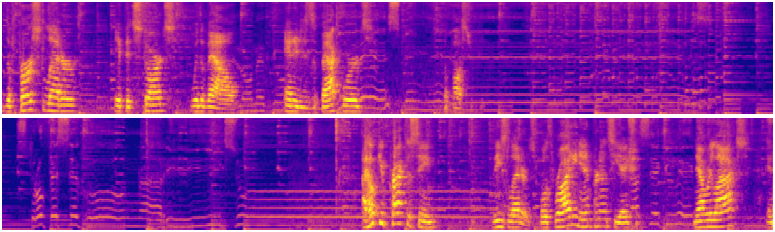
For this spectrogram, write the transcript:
the first letter if it starts with a vowel, and it is a backwards apostrophe. Στροφές εγώ να ρίξω I hope you're practicing these letters, both writing and pronunciation. σε κλαίει Now relax and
